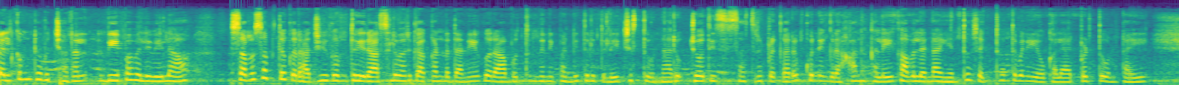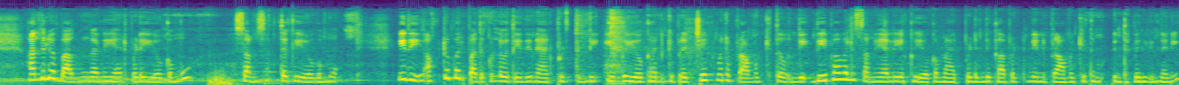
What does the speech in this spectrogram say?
Welcome to our channel. Deepavali వేళ సమసప్తకు రాజయోగంతో ఈ రాశుల వారికి అఖండ ధనయోగం రాబోతుందని పండితులు తెలియజేస్తూ ఉన్నారు. జ్యోతిష శాస్త్రం ప్రకారం కొన్ని గ్రహాల కలయిక వలన ఎంతో శక్తివంతమైన యోగాలు ఏర్పడుతూ ఉంటాయి. అందులో భాగంగానే ఏర్పడే యోగము సంసప్తక యోగము. ఇది అక్టోబర్ పదకొండవ తేదీన ఏర్పడుతుంది. ఈ యొక్క యోగానికి ప్రత్యేకమైన ప్రాముఖ్యత ఉంది. దీపావళి సమయాల యొక్క యోగం ఏర్పడింది కాబట్టి దీని ప్రాముఖ్యత ఇంత పెరిగిందని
